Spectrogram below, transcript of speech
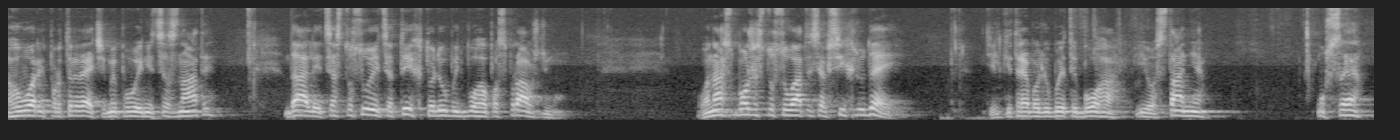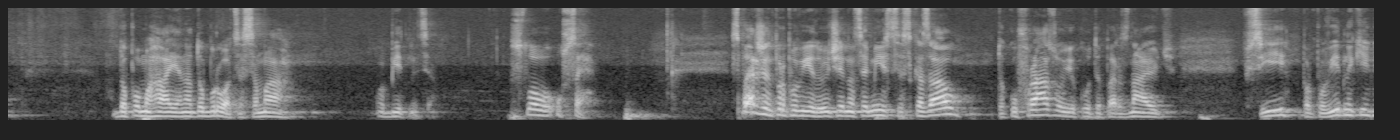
говорить про три речі. Ми повинні це знати. Далі, це стосується тих, хто любить Бога по-справжньому. Вона може стосуватися всіх людей. Тільки треба любити Бога і останнє. Усе допомагає на добро. Це сама обітниця. Слово усе. Спержен, проповідуючи на це місце, сказав таку фразу, яку тепер знають всі проповідники.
